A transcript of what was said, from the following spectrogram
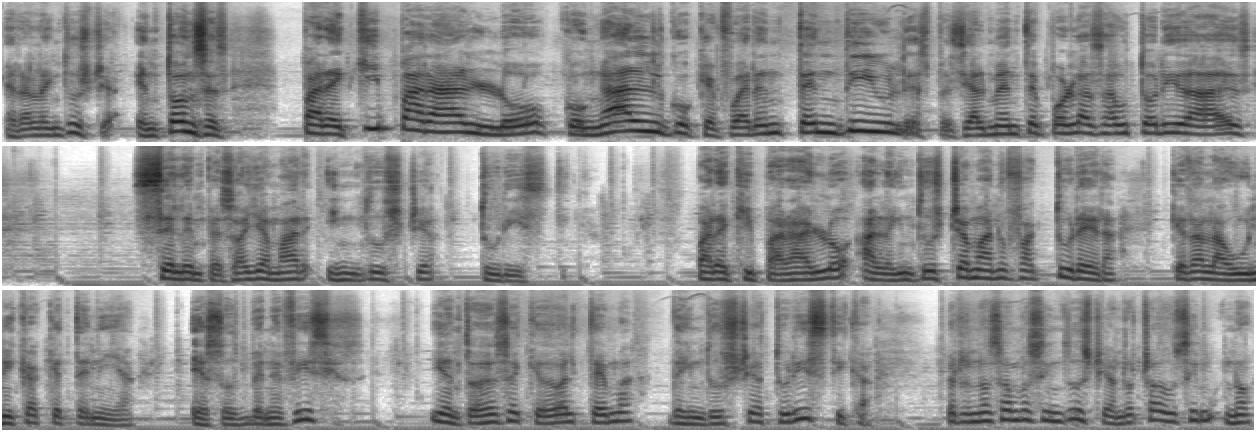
Era la industria. Entonces, para equipararlo con algo que fuera entendible, especialmente por las autoridades, se le empezó a llamar industria turística, para equipararlo a la industria manufacturera, que era la única que tenía esos beneficios. Y entonces se quedó el tema de industria turística. Pero no somos industria, no traducimos, no,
